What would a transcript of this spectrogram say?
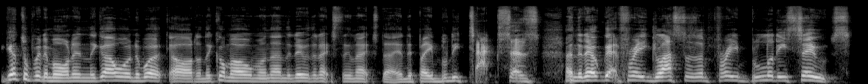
They get up in the morning, they go and they work hard, and they come home, and then they do the next thing the next day, and they pay bloody taxes, and they don't get free glasses and free bloody suits.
